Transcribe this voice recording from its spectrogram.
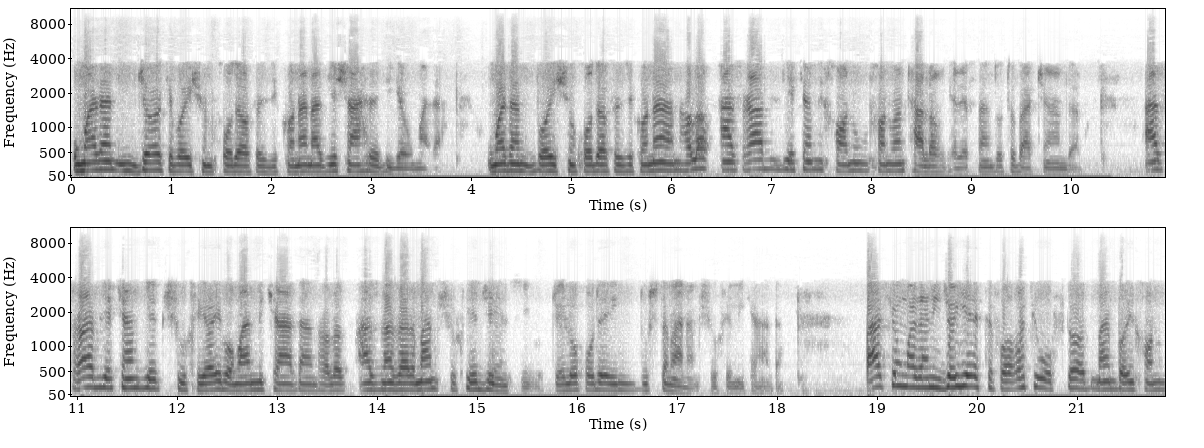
اومدن اینجا که با ایشون خداحافظی کنن از یه شهر دیگه اومدن. اومدن با ایشون خداحافظی کنن. حالا از قبل یکم خانوم خانومم طلاق گرفتن. دو تا بچه هم دارن. از قبل یکم یه شوخیایی با من می‌کردن. حالا از نظر من شوخی جنسی بود. جلو خود این دوست منم شوخی می‌کردن. بعد که اومدن اینجا یه اتفاقاتی افتاد. من با این خانم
